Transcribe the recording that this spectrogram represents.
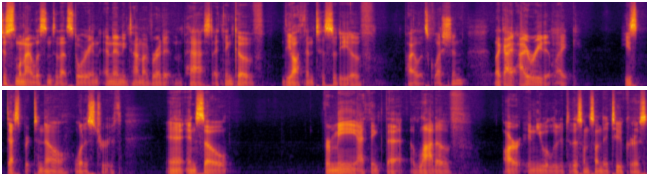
just when I listen to that story, and, and anytime I've read it in the past, I think of the authenticity of Pilate's question. Like I, I read it like he's desperate to know what is truth, and, and so for me, I think that a lot of our and you alluded to this on Sunday too, Chris.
